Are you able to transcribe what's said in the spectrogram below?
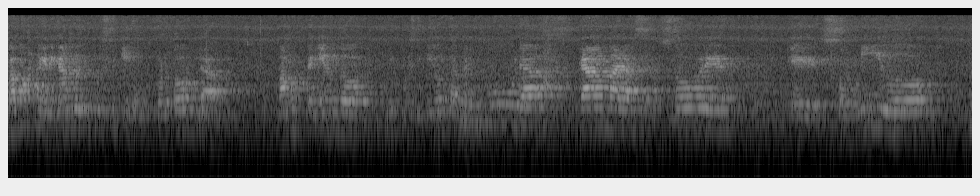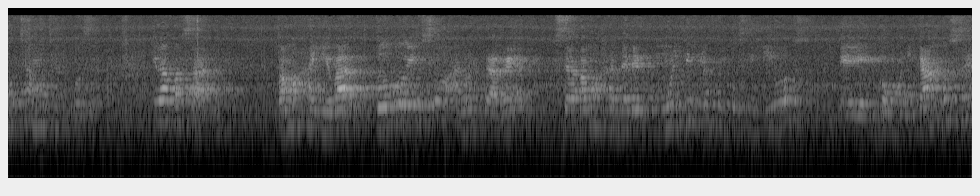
Vamos agregando dispositivos por todos lados? Vamos teniendo dispositivos de apertura, cámaras, sensores, eh, sonido, muchas, muchas cosas. ¿Qué va a pasar? Vamos a llevar todo eso a nuestra red, o sea, vamos a tener múltiples dispositivos eh, comunicándose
